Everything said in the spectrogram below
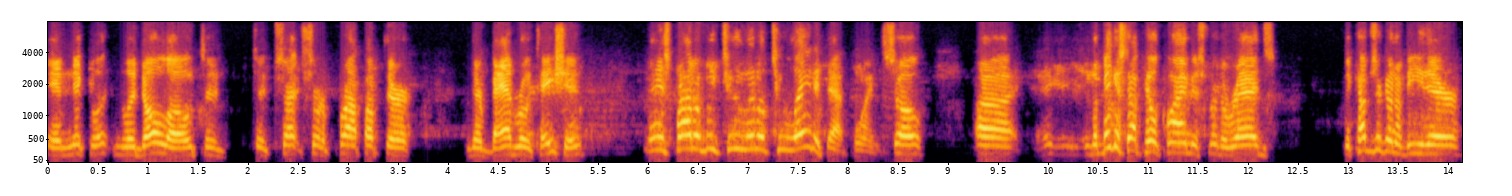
and Nick Lodolo to to sort of prop up their their bad rotation. And it's probably too little, too late at that point. So uh, the biggest uphill climb is for the Reds. The Cubs are going to be there,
